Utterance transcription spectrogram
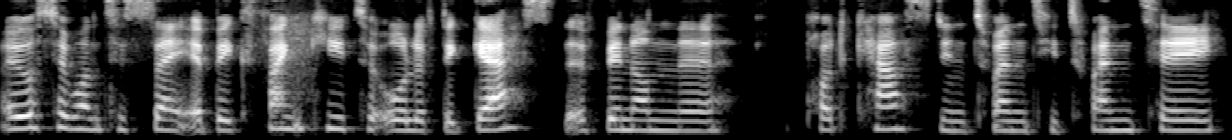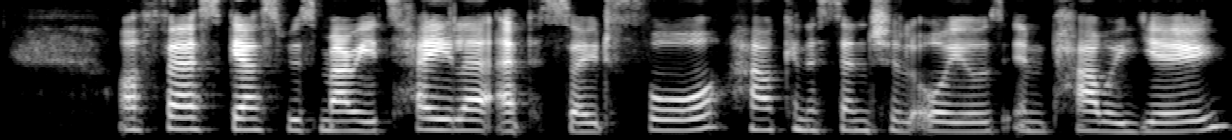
I also want to say a big thank you to all of the guests that have been on the podcast in 2020. Our first guest was Mary Taylor, episode 4 How Can Essential Oils Empower You?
